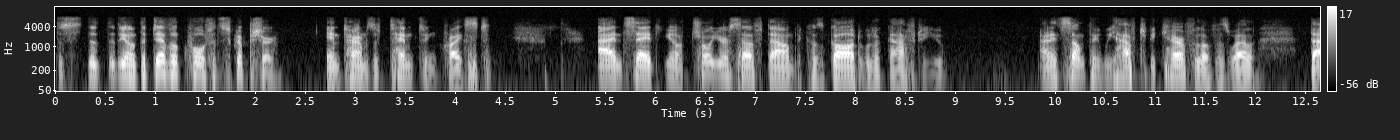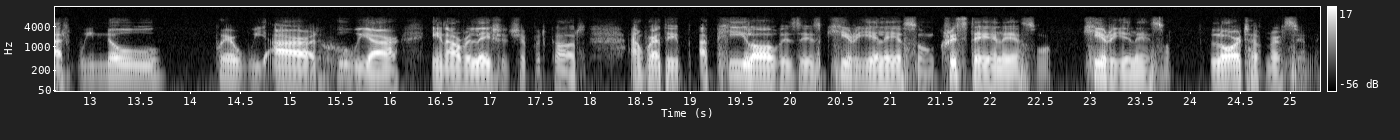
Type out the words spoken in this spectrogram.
The, the, the you know the devil quoted scripture in terms of tempting christ and said you know throw yourself down because god will look after you. And it's something we have to be careful of as well that we know where we are and who we are in our relationship with God, and where the appeal always is Kyrie eleison, Christe eleison, Kyrie eleison, Lord have mercy on me.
